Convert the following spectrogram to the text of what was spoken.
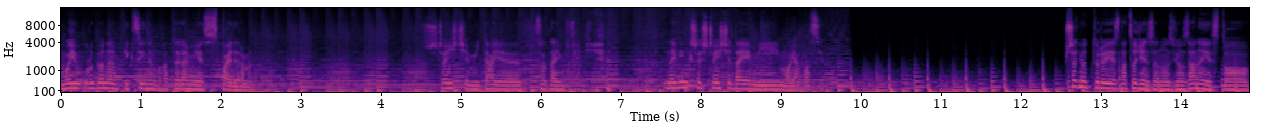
Moim ulubionym fikcyjnym bohaterem jest Spider-Man. Szczęście mi daje... Co daje mi szczęście? Największe szczęście daje mi moja pasja. Przedmiot, który jest na co dzień ze mną związany, jest to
